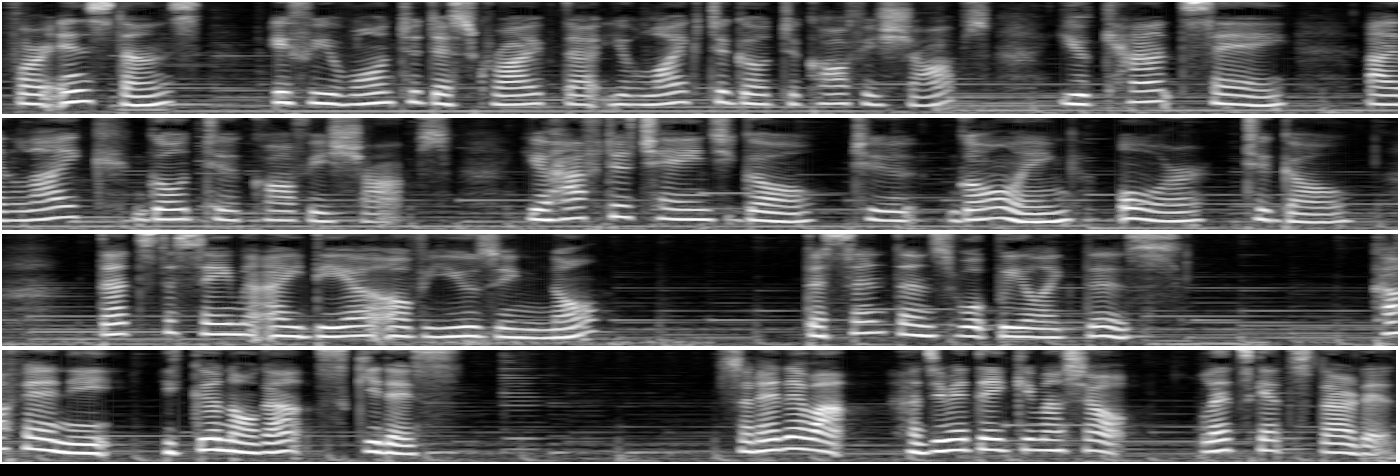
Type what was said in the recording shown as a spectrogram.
For instance, if you want to describe that you like to go to coffee shops, you can't say I like go to coffee shops. You have to change go to going or to go. That's the same idea of using no. The sentence would be like this. カフェに行くのが好きです。それでは 始めていきましょう。Let's get started.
